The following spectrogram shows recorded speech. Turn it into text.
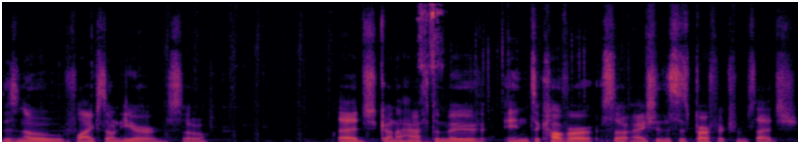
There's no flagstone here, so... Sedge gonna have to move into cover. So actually, this is perfect from Sedge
